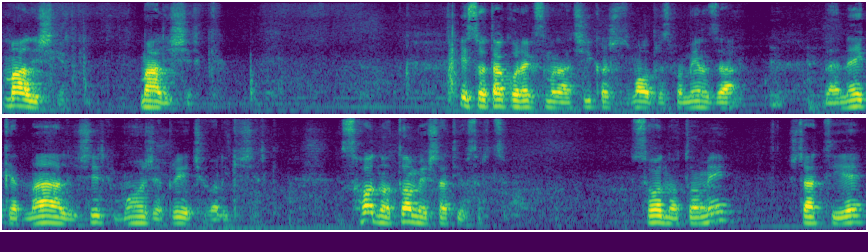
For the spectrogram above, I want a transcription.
mali širk. Mali širk. Isto tako rekli smo, znači, kao što smo malo prespomenuli, za, da nekad mali širk može prijeći veliki širk. Shodno tome šta ti je u srcu. Shodno tome šta ti je,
